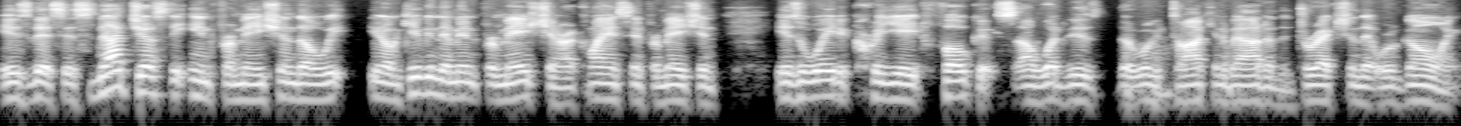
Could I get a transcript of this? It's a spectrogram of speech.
is this. It's not just the information, though we, you know, giving them information, our clients information is a way to create focus on what it is that we're talking about and the direction that we're going.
